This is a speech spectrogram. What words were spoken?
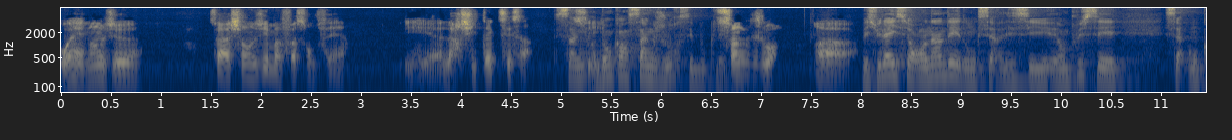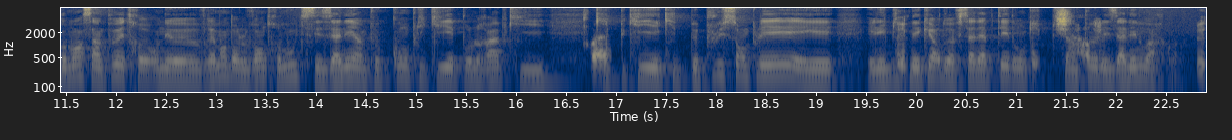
ouais, non, je ça a changé ma façon de faire. Et euh, l'architecte, c'est ça. donc en 5 jours, c'est bouclé. 5 jours. Ah. Mais celui-là, il sort en indé, donc c'est, en plus, c'est, on commence un peu à être, on est vraiment dans le ventre mou de ces années un peu compliquées pour le rap qui, qui, qui, ne peut plus sampler et, et les beatmakers doivent s'adapter, donc c'est un peu les années noires. Quoi.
